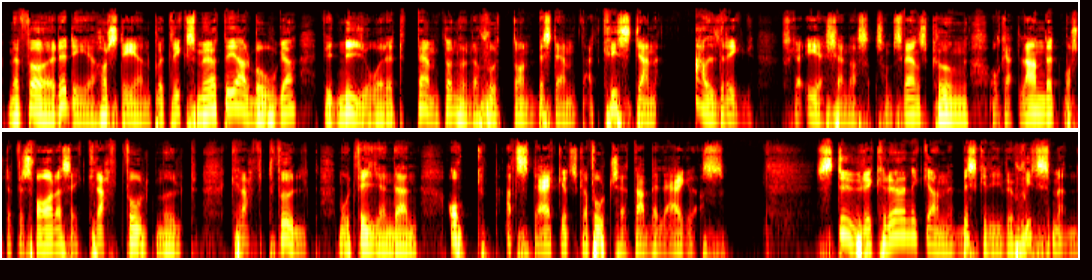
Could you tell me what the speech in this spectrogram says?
Men före det har Sten på ett riksmöte i Arboga vid nyåret 1517 bestämt att Kristian aldrig ska erkännas som svensk kung och att landet måste försvara sig kraftfullt kraftfullt mot fienden och att stäket ska fortsätta belägras. Sturekrönikan beskriver schismen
